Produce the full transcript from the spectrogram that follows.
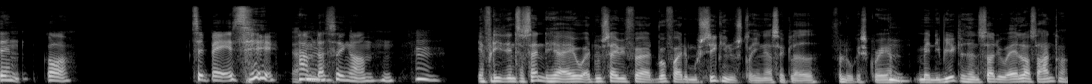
den går tilbage til Ja. ham, der Mm. synger om den. Mm. Ja, fordi det interessante her er jo, at nu sagde vi før, at hvorfor er det musikindustrien er så glade for Lucas Graham. Mm. Men i virkeligheden, så er det jo alle os andre,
